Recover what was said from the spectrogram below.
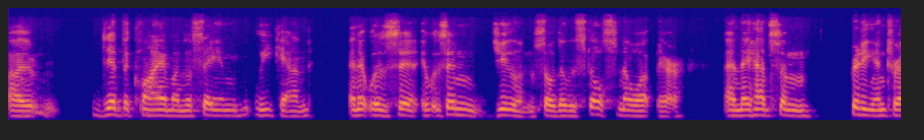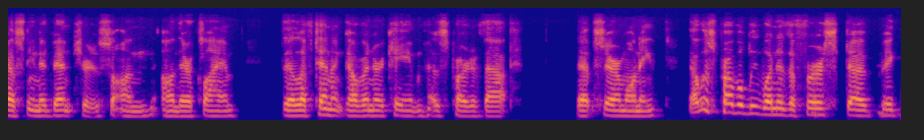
did the climb on the same weekend, and it was it was in June, so there was still snow up there, and they had some pretty interesting adventures on on their climb. The lieutenant governor came as part of that that ceremony that was probably one of the first uh, big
